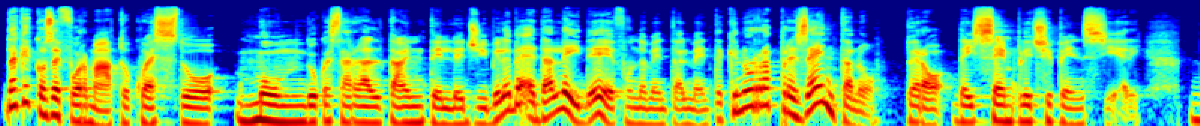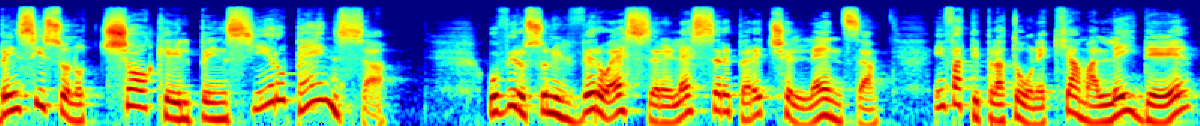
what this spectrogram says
Da che cosa è formato questo mondo, questa realtà intellegibile? Beh, dalle idee fondamentalmente, che non rappresentano però dei semplici pensieri, bensì sono ciò che il pensiero pensa, ovvero sono il vero essere, l'essere per eccellenza. Infatti Platone chiama le idee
